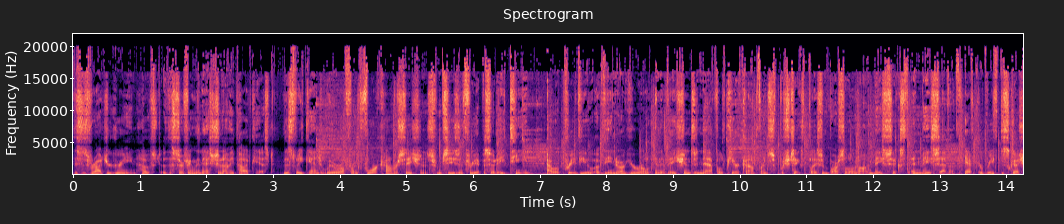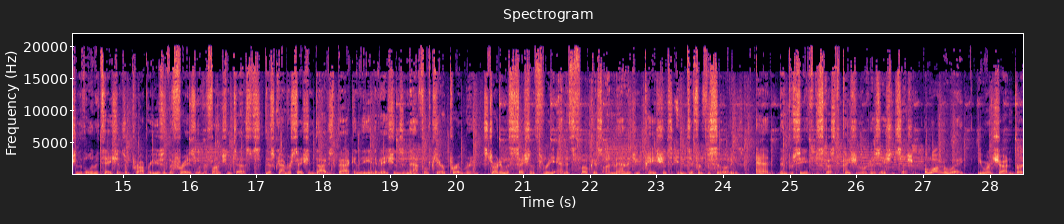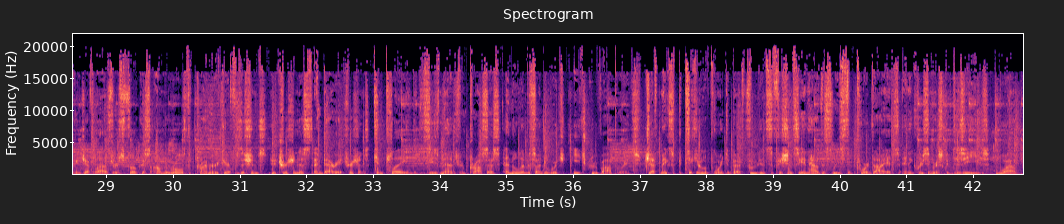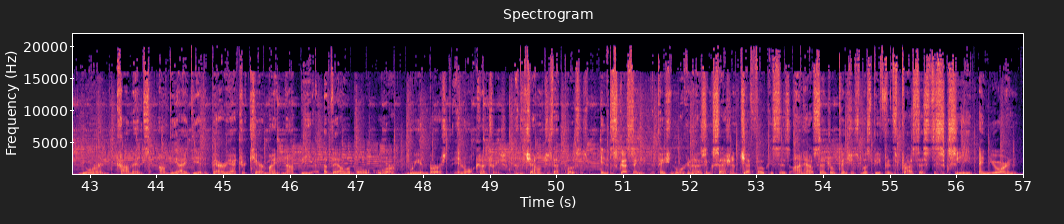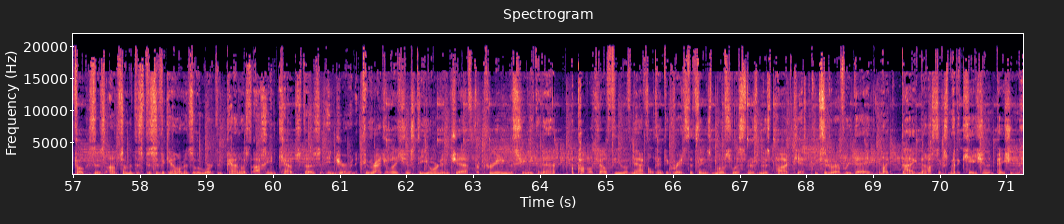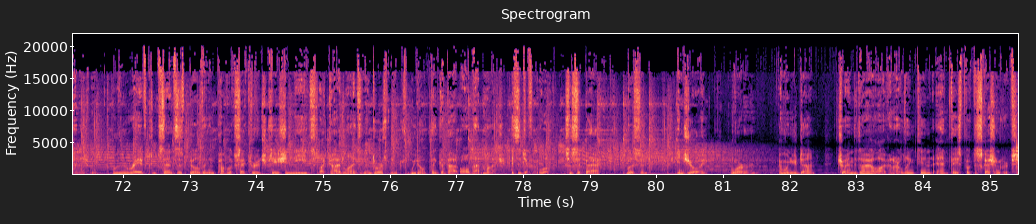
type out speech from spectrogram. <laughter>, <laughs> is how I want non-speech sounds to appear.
this is Roger Green, host of the Surfing the NASH Tsunami podcast. This weekend, we are offering four conversations from Season 3, Episode 18, our preview of the inaugural Innovations in NAFLD Care Conference, which takes place in Barcelona on May 6th and May 7th. After a brief discussion of the limitations and proper use of the phrase liver function tests, this conversation dives back into the Innovations in NAFLD Care program, starting with Session 3 and its focus on managing patients in different facilities, and then proceeding to discuss the patient organization session. Along the way, Jorn Schattenberg and Jeff Lazarus focus on the roles that primary care physicians, nutritionists, and bariatricians can play in the disease management process and the limits under which each group operates. Jeff makes a particular point about food insufficiency and how this leads to poor diets and increasing risk of disease, while Jorn comments on the idea that bariatric care might not be available or reimbursed in all countries and the challenges that poses. In discussing the patient organizing session, Jeff focuses on how central patients must be for this process to succeed, and Jorn focuses on some of the specific elements of the work that panelist Achim Kautz does in Germany. Congratulations to Jorn and Jeff for creating this unique event. A public health view of NAFLD integrates the things most listeners in this podcast consider every day, like diagnostics, medication, and patient management, with an array of consensus building and public sector education needs like guidelines and endorsements we don't think about all that much. It's a different look. So sit back, listen, enjoy, learn, and when you're done, join the dialogue on our LinkedIn and Facebook discussion groups.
